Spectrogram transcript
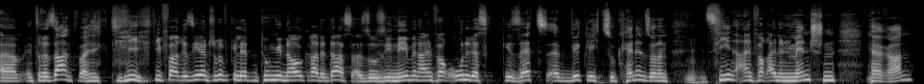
Ähm, interessant, weil die, die Pharisäer und Schriftgelehrten tun genau gerade das. Also sie nehmen einfach, ohne das Gesetz äh, wirklich zu kennen, sondern mhm. ziehen einfach einen Menschen heran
